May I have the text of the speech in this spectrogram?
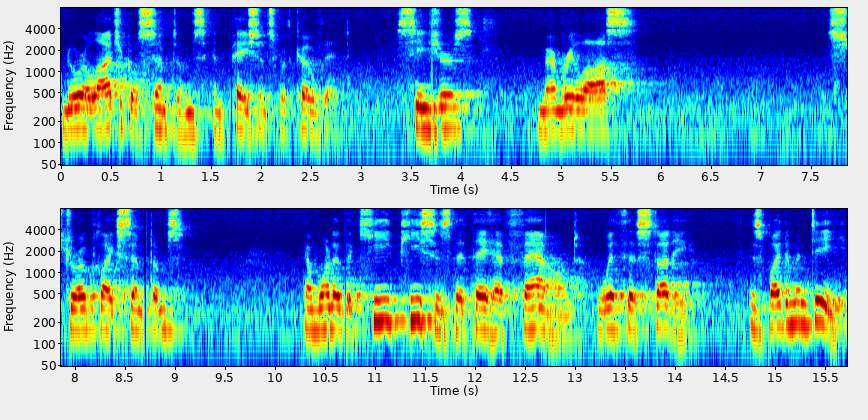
neurological symptoms in patients with COVID seizures, memory loss, stroke like symptoms. And one of the key pieces that they have found with this study is vitamin D.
